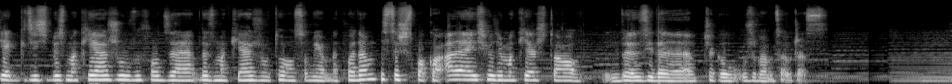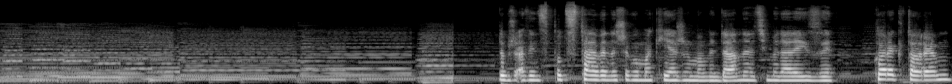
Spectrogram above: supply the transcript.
jak gdzieś bez makijażu wychodzę, bez makijażu, to sobie ją nakładam. Jest też spoko, ale jeśli chodzi o makijaż, to to jest jedyne, czego używam cały czas. Dobrze, a więc podstawę naszego makijażu mamy dane. Lecimy dalej z korektorem.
